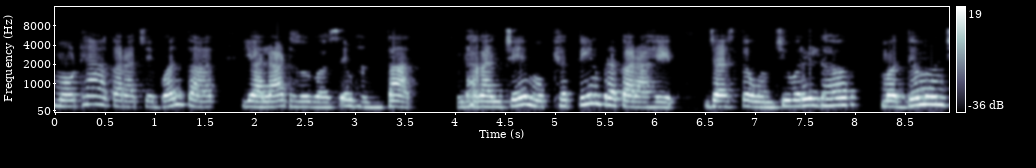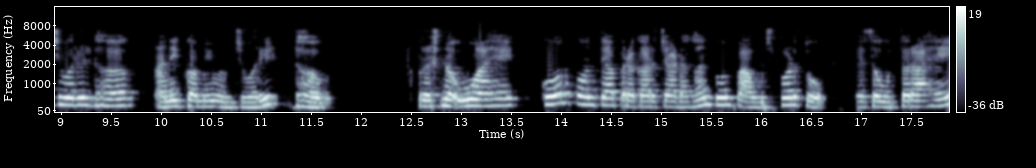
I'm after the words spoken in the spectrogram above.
मोठ्या आकाराचे बनतात याला ढग असे म्हणतात. ढगांचे मुख्य तीन प्रकार आहेत. जास्त उंचीवरील ढग मध्यम उंचीवरील ढग आणि कमी उंचीवरील ढग. प्रश्न उ आहे कोणकोणत्या प्रकारच्या ढगांतून पाऊस पडतो? त्याचं उत्तर आहे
